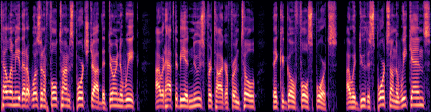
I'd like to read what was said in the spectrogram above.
telling me that it wasn't a full time sports job, that during the week I would have to be a news photographer until they could go full sports. I would do the sports on the weekends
